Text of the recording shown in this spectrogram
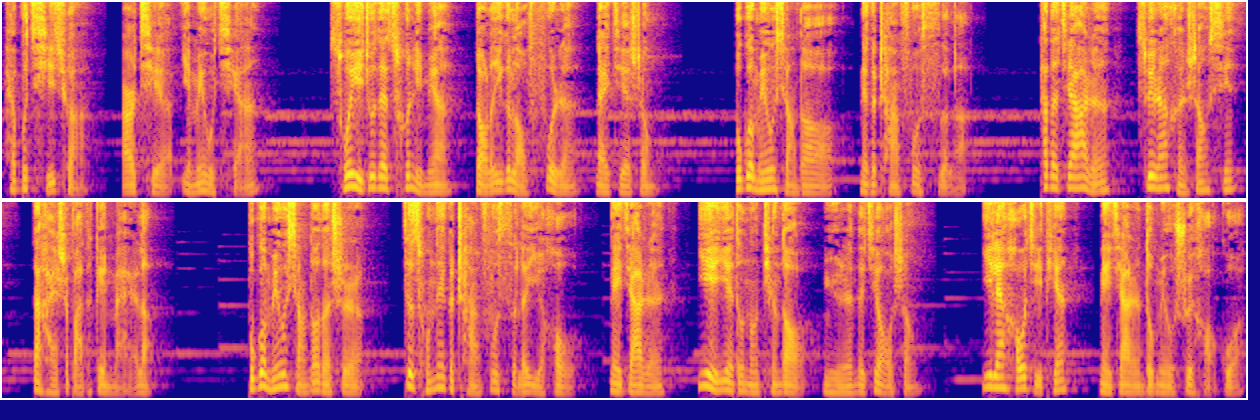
还不齐全，而且也没有钱。所以就在村里面找了一个老妇人来接生。不过没有想到那个产妇死了，她的家人虽然很伤心，但还是把她给埋了。不过没有想到的是，自从那个产妇死了以后，那家人夜夜都能听到女人的叫声，一连好几天，那家人都没有睡好过。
